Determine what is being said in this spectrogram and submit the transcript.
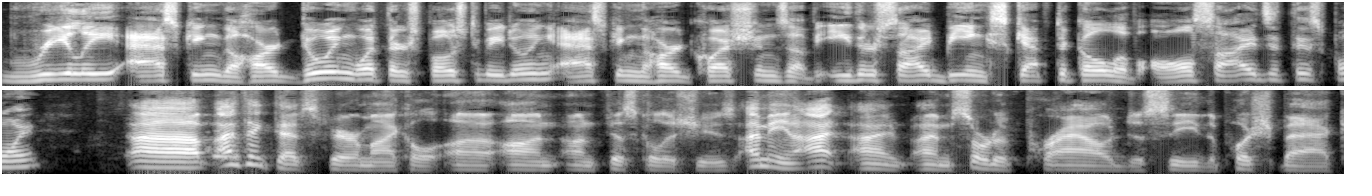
really asking the hard doing what they're supposed to be doing asking the hard questions of either side being skeptical of all sides at this point uh, I think that's fair, Michael, uh, on on fiscal issues. I mean, I, I am sort of proud to see the pushback.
